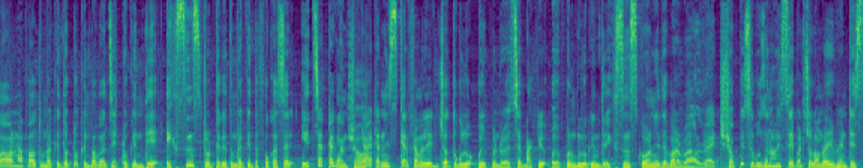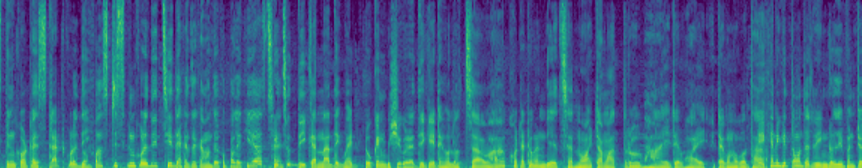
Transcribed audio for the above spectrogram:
পাও না পাও তোমরা কিন্তু টোকেন পাবা যে টোকেন দিয়ে এক্সচেঞ্জ স্টোর থেকে তোমরা কিন্তু ফোকাসের এই চারটা গান সহ টাইটান স্কার ফ্যামিলির যতগুলো ওয়েপন রয়েছে বাকি ওয়েপনগুলো কিন্তু এক্সচেঞ্জ করে নিতে পারবা অলরাইট সবকিছু বোঝানো হয়েছে এবার চলো আমরা ইভেন্টে স্পিন করাটা স্টার্ট করে দিই। ফার্স্ট স্পিন করে দিচ্ছি দেখা যাক আমাদের কপালে কি আছে। কিছু দিক আর না দেখ ভাই টোকেন বেশি করে দিক এটা হলো চাওয়া কটা টোকেন দিয়েছে? নয়টা মাত্র ভাই রে ভাই এটা কোনো কথা। এখানে কিন্তু আমাদের রিঙ্গল ইভেন্টে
